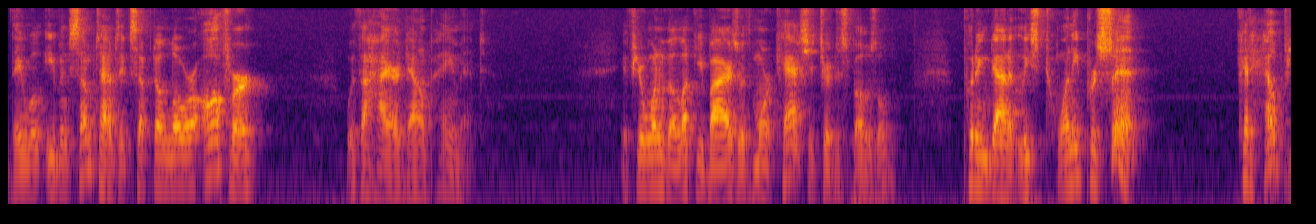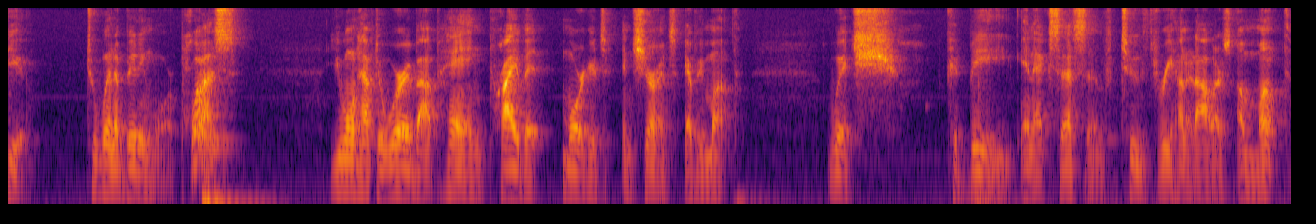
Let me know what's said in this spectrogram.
They will even sometimes accept a lower offer with a higher down payment. If you're one of the lucky buyers with more cash at your disposal, putting down at least 20% could help you to win a bidding war. Plus, you won't have to worry about paying private mortgage insurance every month, which could be in excess of two, three hundred dollars a month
